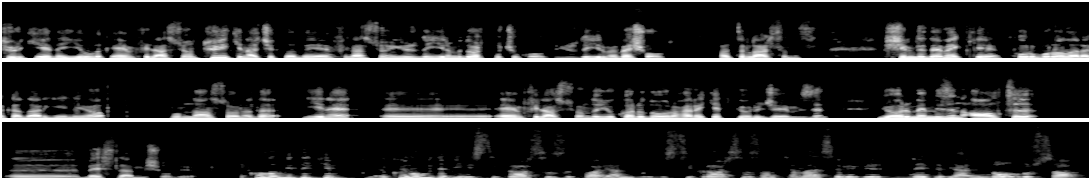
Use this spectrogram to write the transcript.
Türkiye'de yıllık enflasyon TÜİK'in açıkladığı enflasyon %24,5 oldu. %25 oldu. Hatırlarsınız. Şimdi demek ki kur buralara kadar geliyor. Bundan sonra da yine e, enflasyonda yukarı doğru hareket göreceğimizin, görmemizin altı e, beslenmiş oluyor. Ekonomideki ekonomide bir istikrarsızlık var. Yani bu istikrarsızlığın temel sebebi nedir? Yani ne olursa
